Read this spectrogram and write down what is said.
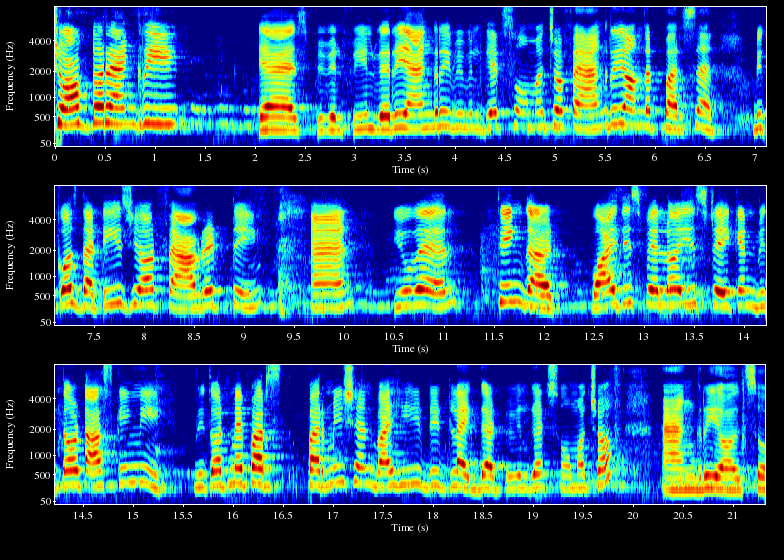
shocked or angry yes we will feel very angry we will get so much of angry on that person because that is your favourite thing and you will think that why this fellow is taken without asking me without my purse permission why he did like that we will get so much of angry also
